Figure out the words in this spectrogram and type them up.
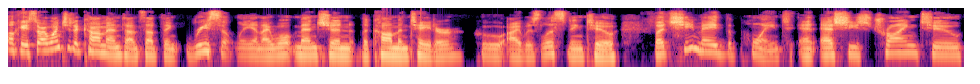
Okay. So I want you to comment on something recently, and I won't mention the commentator who I was listening to, but she made the point, and as she's trying to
